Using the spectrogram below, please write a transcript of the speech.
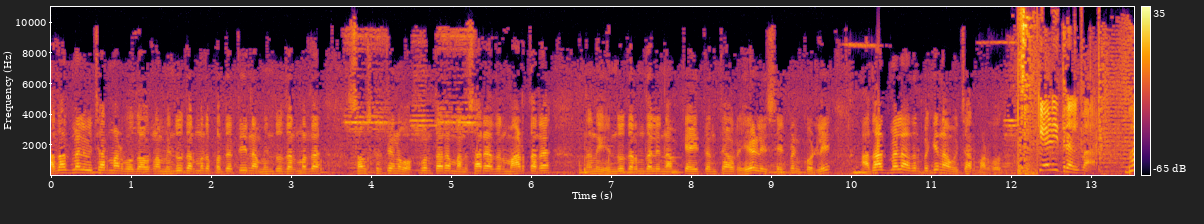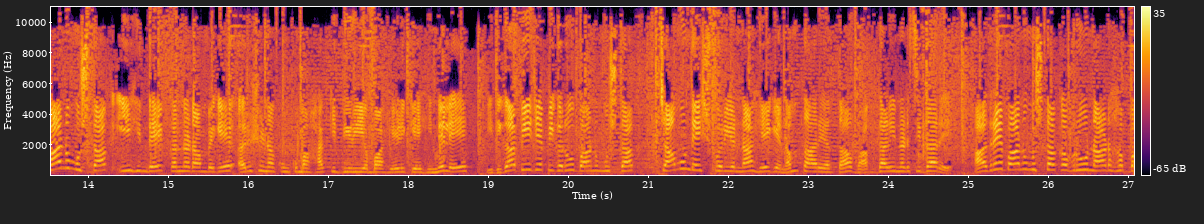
ಅದಾದ್ಮೇಲೆ ವಿಚಾರ ಮಾಡ್ಬೋದು. ಅವ್ರು ನಮ್ಮ ಹಿಂದೂ ಧರ್ಮದ ಪದ್ಧತಿ, ನಮ್ಮ ಹಿಂದೂ ಧರ್ಮದ ಸಂಸ್ಕೃತಿಯನ್ನು ಒಪ್ಕೊಂತಾರೆ, ಮನಸಾರೆ ಅದನ್ನ ಮಾಡ್ತಾರೆ. ನನಗೆ ಹಿಂದೂ ಧರ್ಮದಲ್ಲಿ ನಂಬಿಕೆ ಐತಂತೆ ಅವ್ರು ಹೇಳಿ ಸ್ಟೇಟ್ಮೆಂಟ್ ಕೊಡ್ಲಿ. ಅದಾದ್ಮೇಲೆ ಅದ್ರ ಬಗ್ಗೆ ನಾವು ವಿಚಾರ ಮಾಡ್ಬೋದು. ಕೇಳಿದ್ರಲ್ವಾ? ಭಾನು ಮುಷ್ತಾಕ್ ಈ ಹಿಂದೆ ಕನ್ನಡಾಂಬೆಗೆ ಅರಿಶಿಣ ಕುಂಕುಮ ಹಾಕಿದ್ದೀರಿ ಎಂಬ ಹೇಳಿಕೆ ಹಿನ್ನೆಲೆ ಇದೀಗ ಬಿಜೆಪಿಗರು ಭಾನು ಮುಷ್ತಾಕ್ ಚಾಮುಂಡೇಶ್ವರಿಯನ್ನ ಹೇಗೆ ನಂಬ್ತಾರೆ ಅಂತ ವಾಗ್ದಾಳಿ ನಡೆಸಿದ್ದಾರೆ. ಆದರೆ ಭಾನು ಮುಷ್ತಾಕ್ ಅವರು ನಾಡಹಬ್ಬ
